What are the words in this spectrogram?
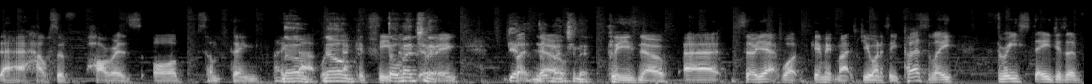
uh, House of Horrors or something like No, that, which no, I could see don't mention it. Yeah, but don't no, mention it. please no. Uh, so yeah, what gimmick match do you want to see? Personally, three stages of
